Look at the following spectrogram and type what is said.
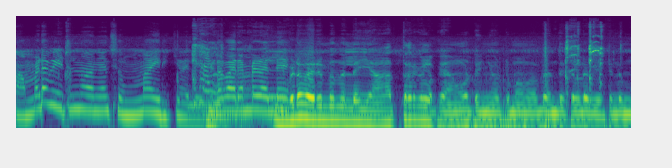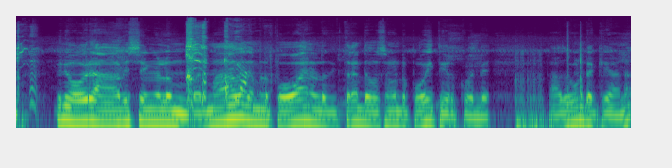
നമ്മുടെ വീട്ടിൽ എന്ന് പറഞ്ഞാൽ ചുമ്മാ ഇരിക്കുമല്ലേ ഇവിടെ വരുമ്പോഴല്ലേ? ഇവിടെ വരുമ്പോൾ നല്ല യാത്രകളൊക്കെ അങ്ങോട്ടും ഇങ്ങോട്ടും ബന്ധുക്കളുടെ വീട്ടിലും പിന്നെ ഓരോ ആവശ്യങ്ങളും പരമാവധി നമ്മൾ പോകാനുള്ളത് ഇത്രയും ദിവസം കൊണ്ട് പോയി തീർക്കുമല്ലേ അതുകൊണ്ടൊക്കെയാണ്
